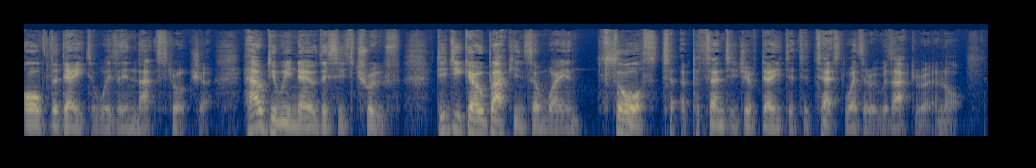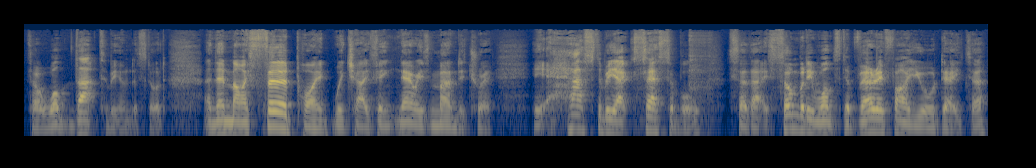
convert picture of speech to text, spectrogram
of the data within that structure. How do we know this is truth? Did you go back in some way and source a percentage of data to test whether it was accurate or not? So I want that to be understood. And then my third point, which I think now is mandatory, it has to be accessible so that if somebody wants to verify your data,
